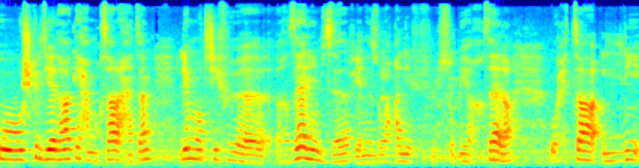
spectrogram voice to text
والشكل ديالها كيحمق صراحة. les motifs آه، غزالين بزاف يعني الزواقه اللي في ال soupière غزالة. وحتى اللي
